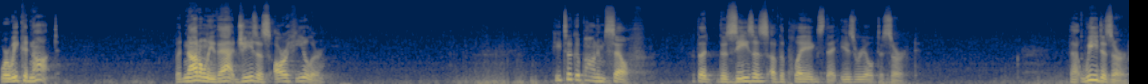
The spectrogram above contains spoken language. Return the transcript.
where we could not. But not only that, Jesus, our healer, he took upon himself the diseases of the plagues that Israel deserved, that we deserve.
